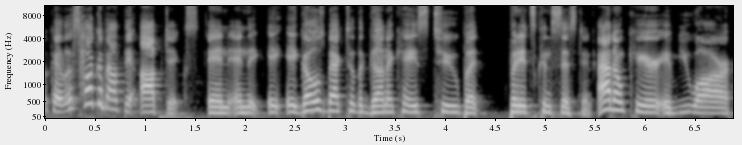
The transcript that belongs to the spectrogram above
Okay, let's talk about the optics. And and it, it goes back to the Gunna case too, but but it's consistent. I don't care if you are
